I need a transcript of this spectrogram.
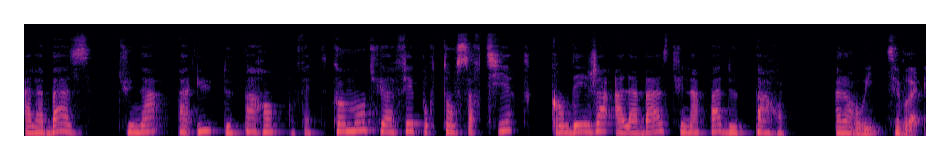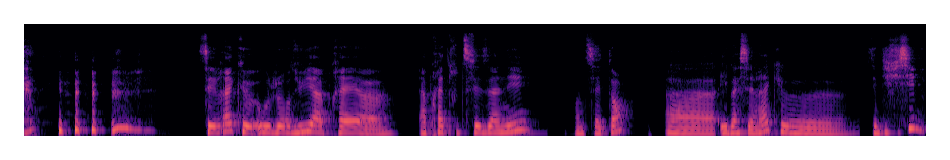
À la base, tu n'as pas eu de parents, en fait. Comment tu as fait pour t'en sortir quand déjà à la base tu n'as pas de parents. Alors oui, c'est vrai. c'est vrai qu'aujourd'hui, après, euh, après toutes ces années, 47 ans, euh, et ben c'est vrai que c'est difficile.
